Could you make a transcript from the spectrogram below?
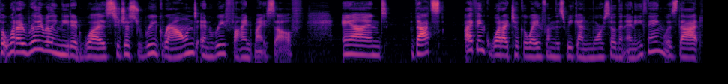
but what I really, really needed was to just reground and refind myself. And that's I think what I took away from this weekend more so than anything was that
